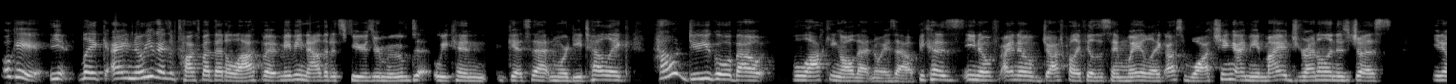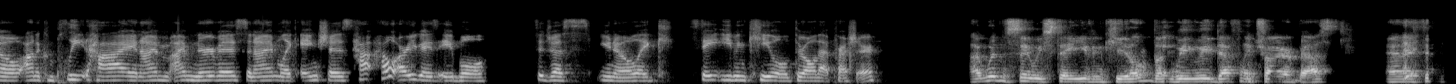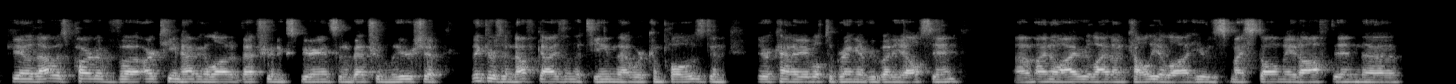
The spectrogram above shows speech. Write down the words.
Okay, like I know you guys have talked about that a lot, but maybe now that it's few years removed, we can get to that in more detail. Like, how do you go about blocking all that noise out? Because you know, I know Josh probably feels the same way. Like us watching, I mean, my adrenaline is just you know on a complete high, and I'm I'm nervous and I'm like anxious. How how are you guys able to just you know like stay even keeled through all that pressure? I wouldn't say we stay even keeled, but we we definitely try our best. And I think you know that was part of uh, our team having a lot of veteran experience and veteran leadership. I think there's enough guys on the team that were composed and they were kind of able to bring everybody else in. Um, I know I relied on Cully a lot. He was my stallmate often. Uh,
